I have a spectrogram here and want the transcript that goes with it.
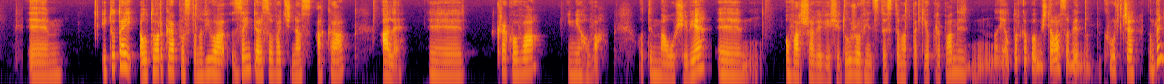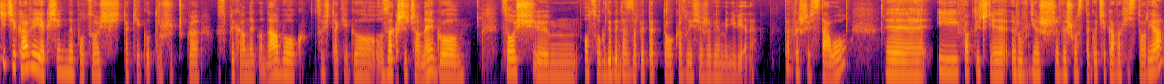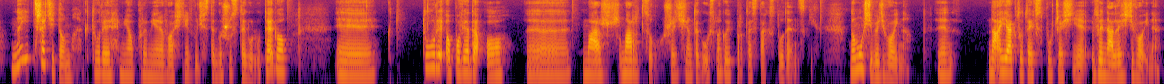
I tutaj autorka postanowiła zainteresować nas AK, ale e, Krakowa i Miechowa. O tym mało się wie. O Warszawie wie się dużo, więc to jest temat taki oklepany. No i autorka pomyślała sobie, no kurczę, no będzie ciekawie, jak sięgnę po coś takiego troszeczkę spychanego na bok, coś takiego zakrzyczanego, coś, o co gdyby nas zapytać, to okazuje się, że wiemy niewiele. Tak też się stało. Yy, I faktycznie również wyszła z tego ciekawa historia. No i trzeci tom, który miał premierę właśnie 26 lutego, yy, który opowiada o marsz, marcu 68 i protestach studenckich. No musi być wojna. Yy, No a jak tutaj współcześnie wynaleźć wojnę?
